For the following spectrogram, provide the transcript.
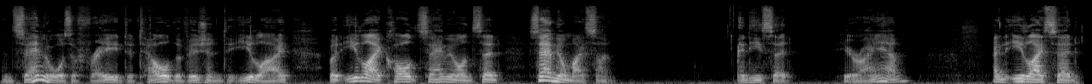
and Samuel was afraid to tell the vision to Eli. But Eli called Samuel and said, Samuel, my son. And he said, Here I am. And Eli said,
